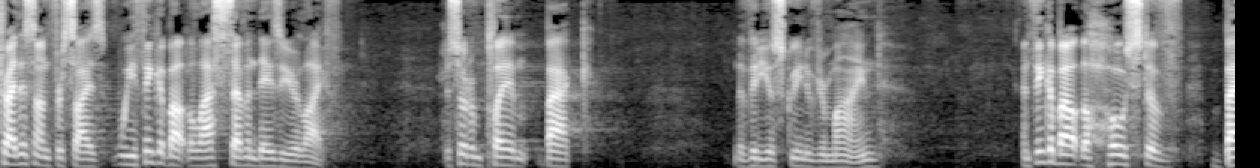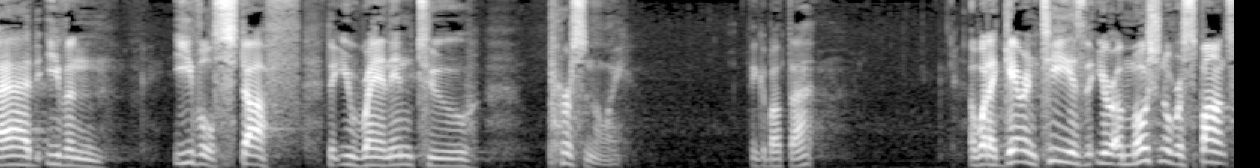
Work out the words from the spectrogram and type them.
Try this on for size. Will you think about the last seven days of your life? Just sort of play back the video screen of your mind and think about the host of bad, even evil stuff that you ran into personally. Think about that. And what I guarantee is that your emotional response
